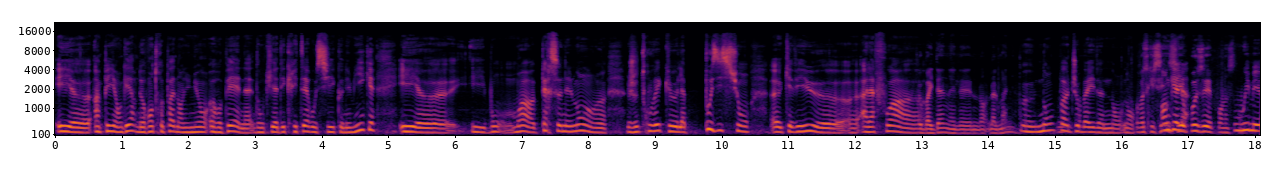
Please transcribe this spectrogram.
et euh, un pays en guerre ne rentre pas dans l'Union européenne. Donc il y a des critères aussi économiques. Et, euh, et bon, moi, personnellement, je trouvais que la position euh, qu'avait eu euh, à la fois euh, Joe Biden et l'Allemagne? Non, pas Joe Biden, non, non. Parce qu'il s'est opposé pour l'instant. Oui, mais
